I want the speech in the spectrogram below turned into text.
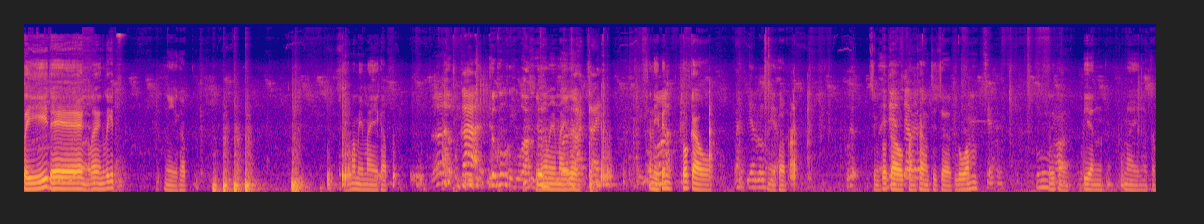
สีแดงแรงฤทธิ์นี่ครับเสียงมาใหม่ๆครับเออก็ดูบวมเสียงมาใหม่ๆเลยใส่อันนี้เป็นตัวเก่าเปลี่ยนลงเสีนี่ยครับเสียงตัวเก่าค่อนข้างที่จะรวมเสียงอันนี้ก่อนเปลี่ยนใหม่นะครับ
